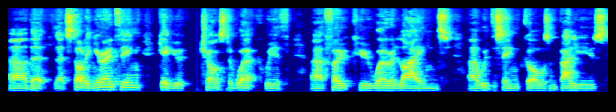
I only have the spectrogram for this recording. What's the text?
that that starting your own thing gave you a chance to work with uh, folk who were aligned uh, with the same goals and values.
